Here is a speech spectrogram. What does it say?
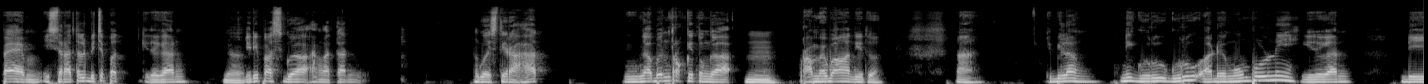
PM, istirahatnya lebih cepet gitu kan. Ya. Jadi pas gua angkatan gua istirahat nggak bentrok gitu, nggak Hmm. rame banget gitu. Nah, dia bilang, "Nih guru-guru ada yang ngumpul nih," gitu kan. Di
